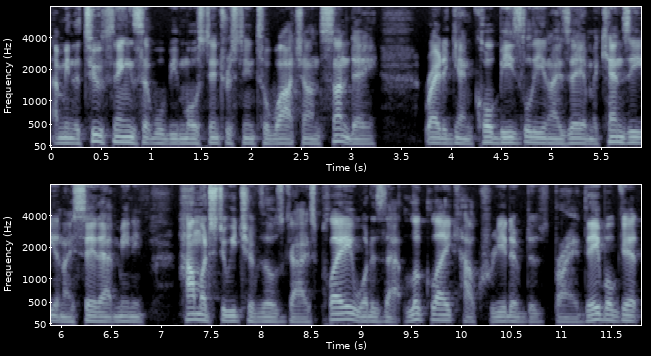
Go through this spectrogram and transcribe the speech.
I mean, the two things that will be most interesting to watch on Sunday, right? Again, Cole Beasley and Isaiah McKenzie. And I say that meaning how much do each of those guys play? What does that look like? How creative does Brian Daboll get?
